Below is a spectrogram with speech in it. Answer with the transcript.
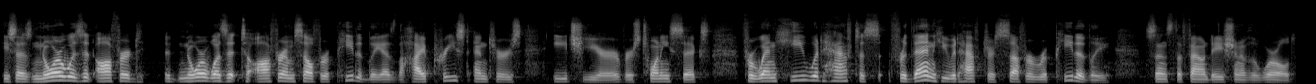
He says nor was it offered nor was it to offer himself repeatedly as the high priest enters each year. Verse 26 for when he would have to for then he would have to suffer repeatedly since the foundation of the world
